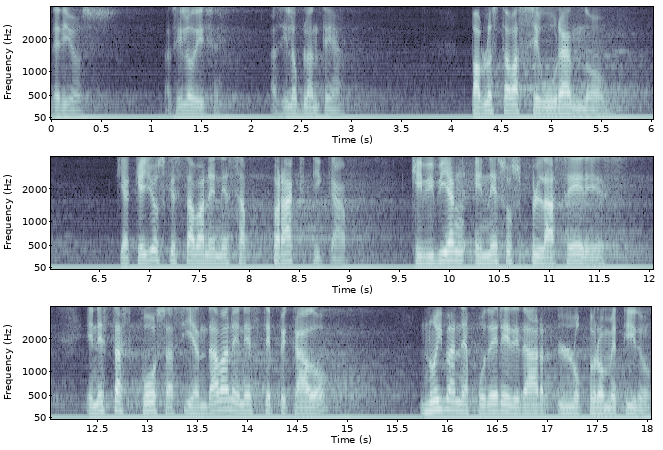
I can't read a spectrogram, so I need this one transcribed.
de Dios. Así lo dice, así lo plantea. Pablo estaba asegurando que aquellos que estaban en esa práctica, que vivían en esos placeres, en estas cosas y andaban en este pecado, no iban a poder heredar lo prometido.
